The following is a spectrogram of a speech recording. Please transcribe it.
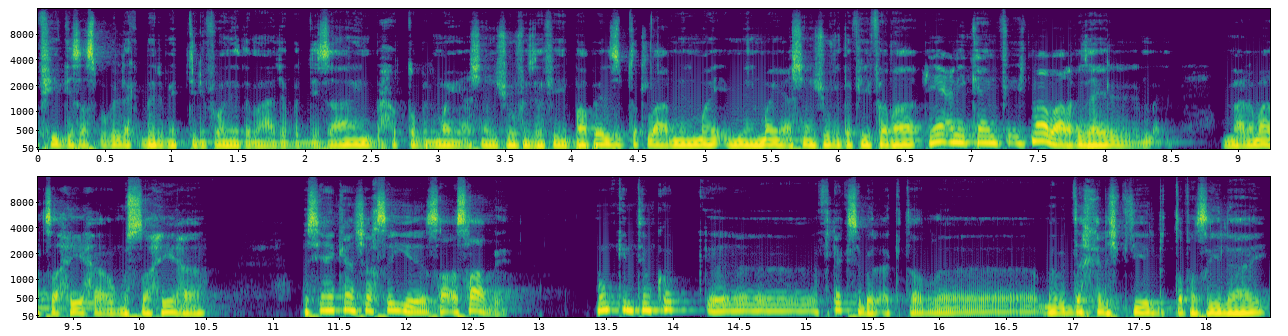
في قصص بقول لك برمي التليفون إذا ما عجبه ال design بحطه بالمي عشان يشوف إذا في bubbles بتطلع من المي من المي عشان يشوف إذا في فراغ. يعني كان في ما بعرف إذا هي المعلومات صحيحة أو مش صحيحة بس يعني كان شخصية صعبة. ممكن تيم كوك flexible أكثر ما بتدخلش كثير بالتفاصيل هاي.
